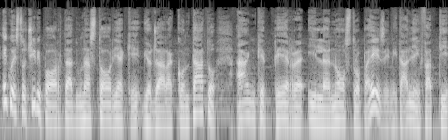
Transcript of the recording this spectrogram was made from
E questo ci riporta ad una storia che vi ho già raccontato anche per il nostro paese. In Italia infatti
